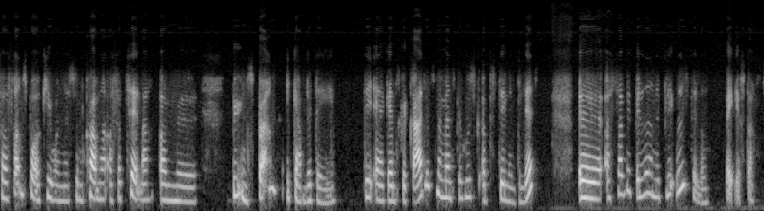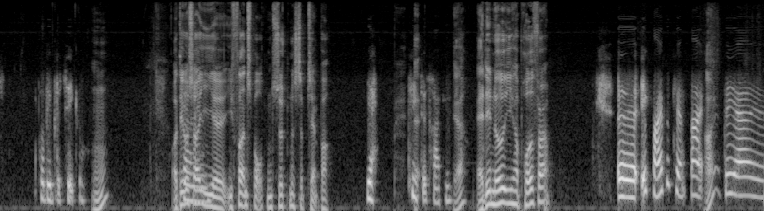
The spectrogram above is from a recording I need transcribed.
fra Fredensborg-arkiverne, som kommer og fortæller om øh, byens børn i gamle dage. Det er ganske gratis, men man skal huske at bestille en billet. Øh, og så vil billederne blive udstillet bagefter på biblioteket. Mm. Og det var så i, øh, i Fredensborg den 17. september. Ja, 10-13. Ja. Er det noget, I har prøvet før? Øh, ikke mig bekendt, nej. Nej. Det, er, øh,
